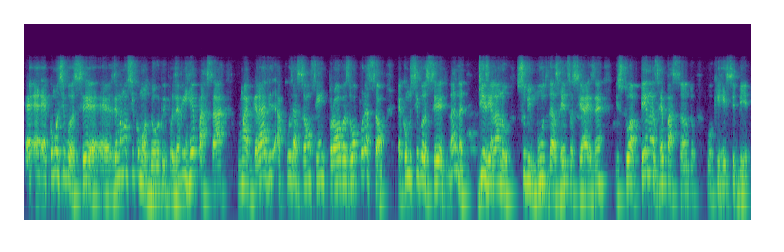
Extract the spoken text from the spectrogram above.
é, é, é como se você, é, Zema não se incomodou, por exemplo, em repassar uma grave acusação sem provas ou apuração. É como se você, lá na, dizem lá no submundo das redes sociais, né? Estou apenas repassando o que recebi.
